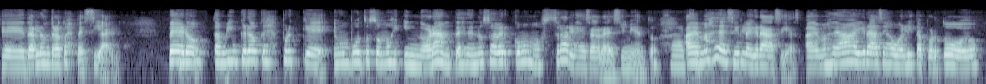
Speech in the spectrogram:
eh, darles un trato especial. Pero también creo que es porque en un punto somos ignorantes de no saber cómo mostrarles ese agradecimiento. Además de decirle gracias, además de, ay, gracias abuelita por todo,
